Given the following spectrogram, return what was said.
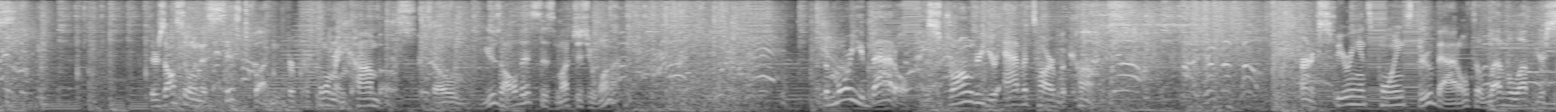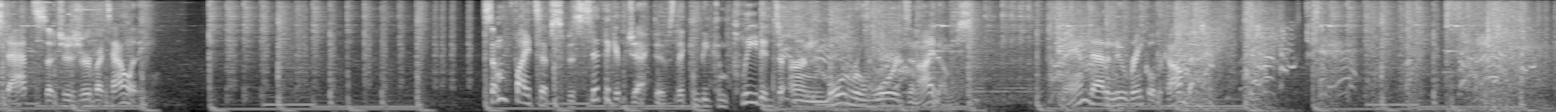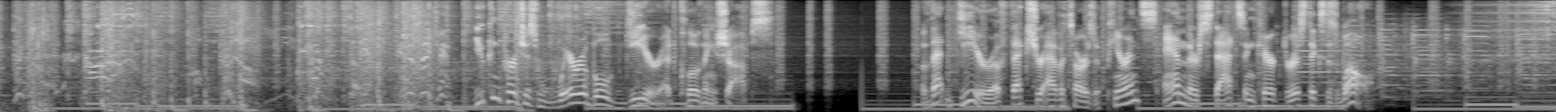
There's also an assist button for performing combos, so use all this as much as you want. The more you battle, the stronger your avatar becomes. Earn experience points through battle to level up your stats, such as your vitality. Some fights have specific objectives that can be completed to earn more rewards and items, and add a new wrinkle to combat. You can purchase wearable gear at clothing shops. That gear affects your avatar's appearance and their stats and characteristics as well.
